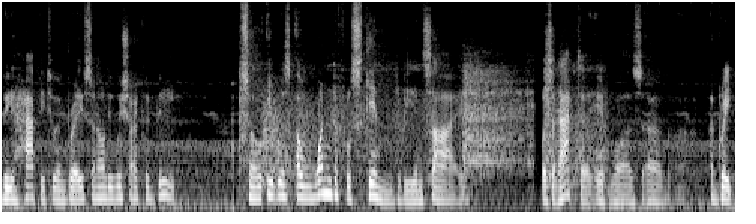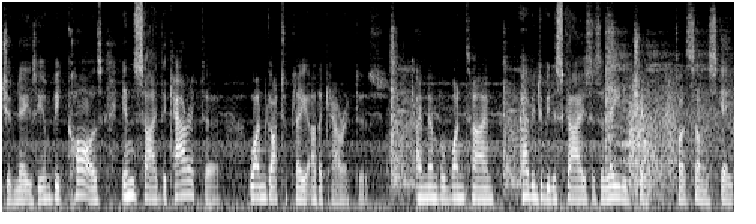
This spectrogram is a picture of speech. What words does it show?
be happy to embrace and only wish I could be. So it was a wonderful skin to be inside. As an actor, it was a great gymnasium because inside the character, one got to play other characters. I remember one time having to be disguised as a lady chimp on some escape.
